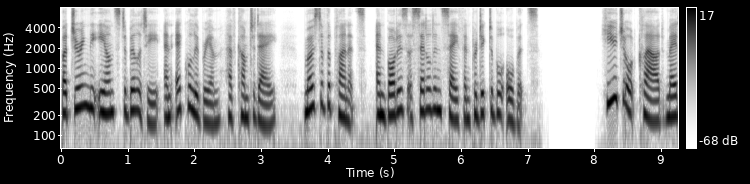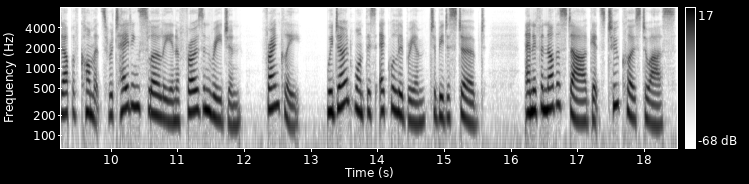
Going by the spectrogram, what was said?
but during the eon stability and equilibrium have come today, most of the planets and bodies are settled in safe and predictable orbits. Huge Oort cloud made up of comets rotating slowly in a frozen region. Frankly, we don't want this equilibrium to be disturbed, and if another star gets too close to us,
